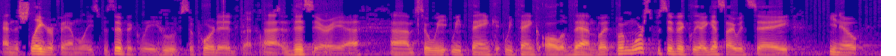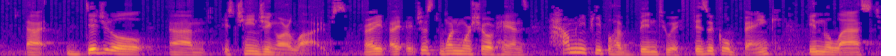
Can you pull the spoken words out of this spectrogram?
and the Schlager family specifically, who have supported uh, this area. Um, so we, we thank we thank all of them. But but more specifically, I guess I would say, you know, uh, digital um, is changing our lives, right? I, just one more show of hands. How many people have been to a physical bank in the last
